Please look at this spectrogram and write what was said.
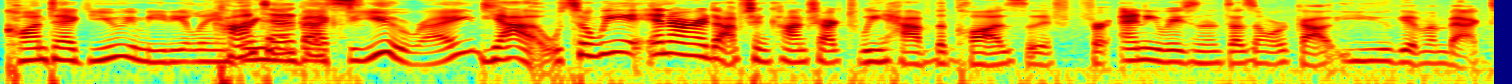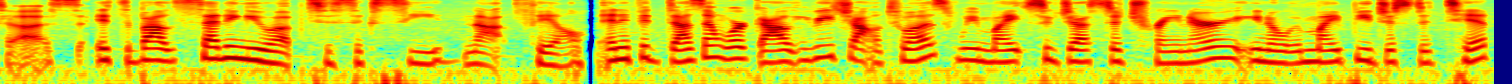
Contact you immediately and bring them back us. to you, right? Yeah. So we in our adoption contract we have the clause that if for any reason it doesn't work out, you give them back to us. It's about setting you up to succeed, not fail. And if it doesn't work out, you reach out to us. We might suggest a trainer. You know, it might be just a tip.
